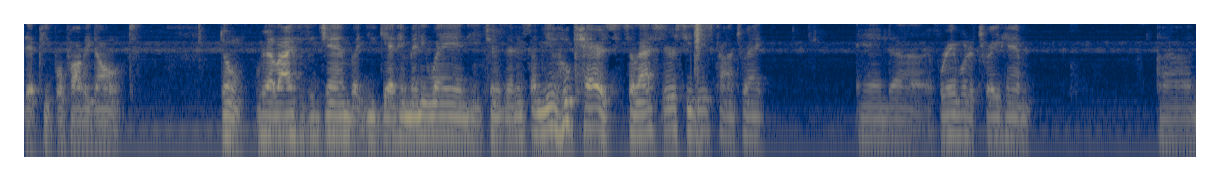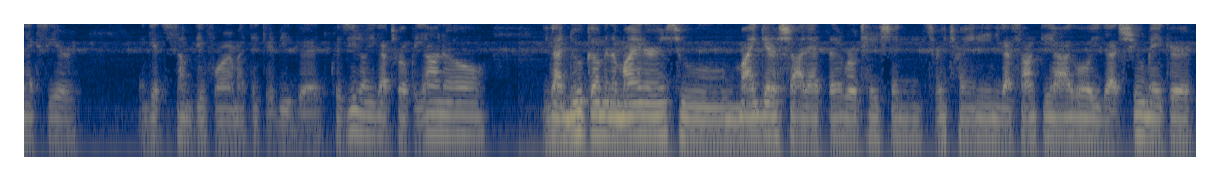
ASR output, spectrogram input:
that people probably don't don't realize it's a gem, but you get him anyway, and he turns into something. You know, who cares? It's the last year of CJ's contract, and uh, if we're able to trade him uh, next year and get something for him, I think it'd be good. Because you know, you got Tropeano, you got Newcomb in the minors who might get a shot at the rotation spring training. You got Santiago, you got Shoemaker,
